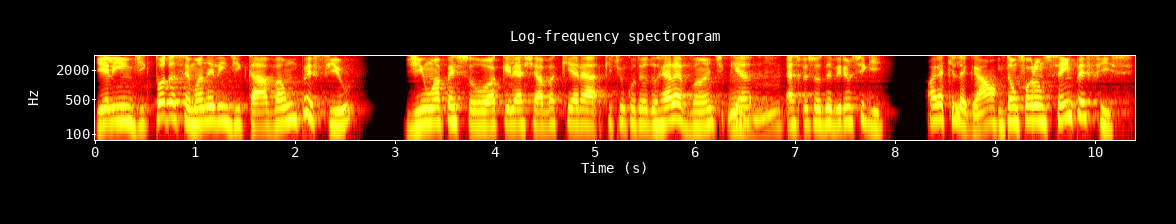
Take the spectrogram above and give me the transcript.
E ele indica, toda semana ele indicava um perfil de uma pessoa que ele achava que, era, que tinha um conteúdo relevante que uhum. a, as pessoas deveriam seguir. Olha que legal. Então foram 100 perfis.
